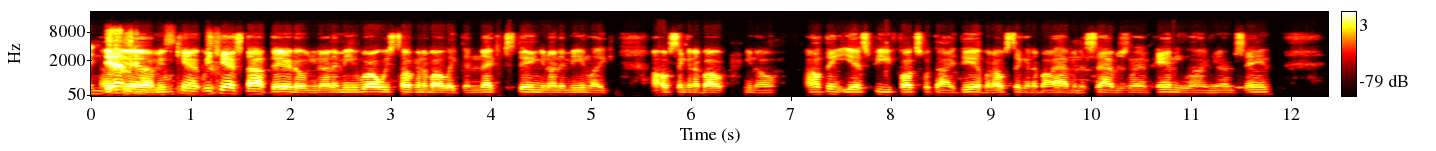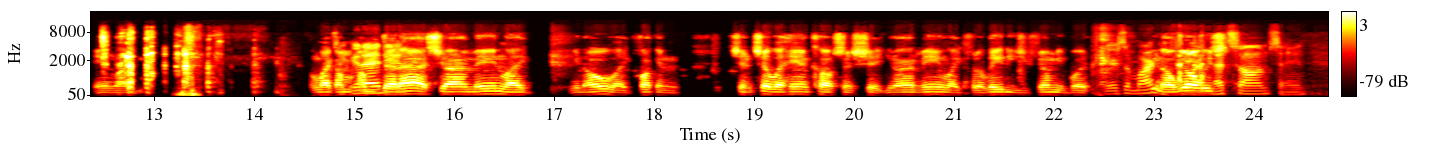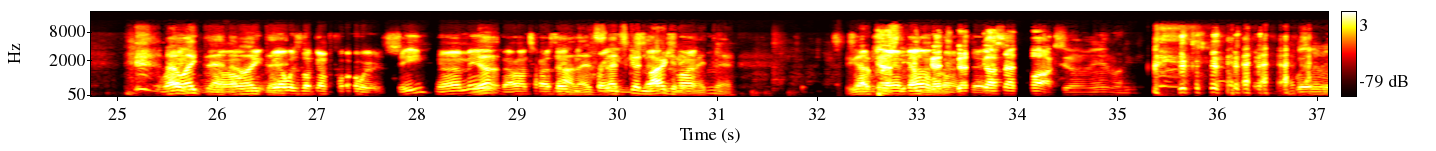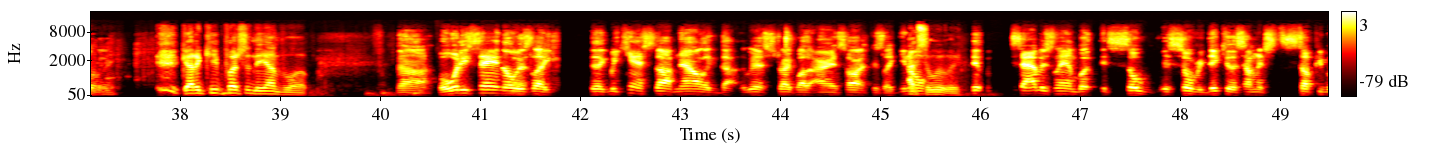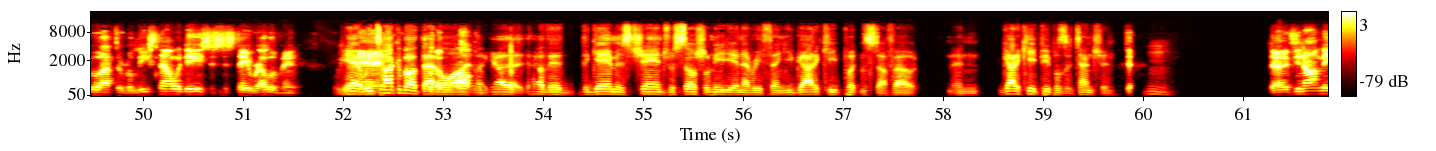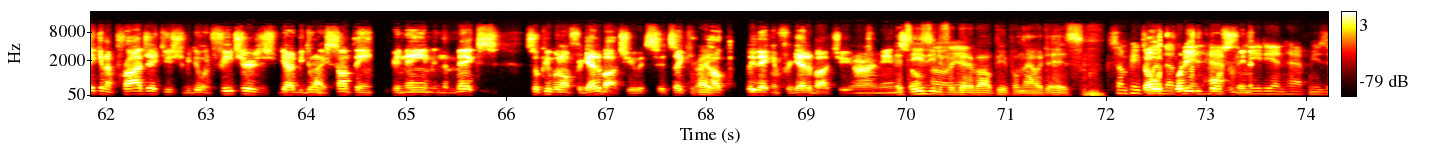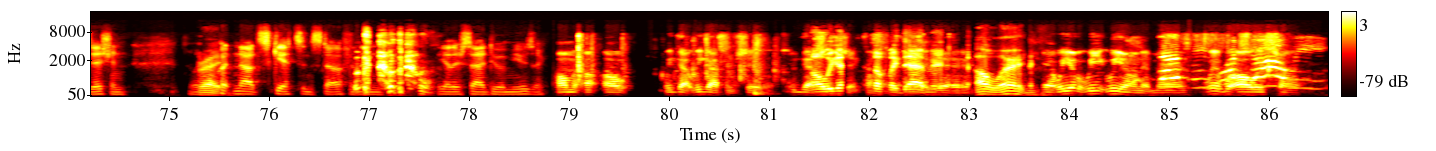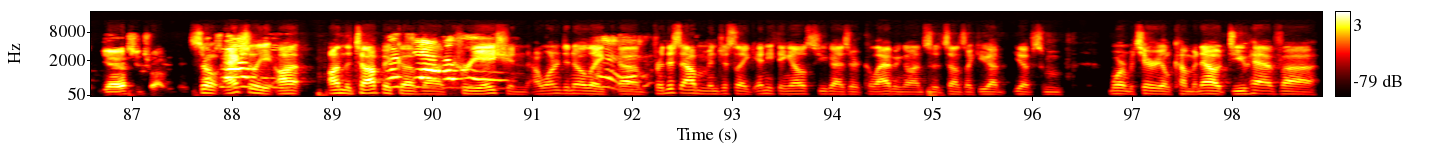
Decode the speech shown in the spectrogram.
And Yeah, yeah. I mean, we can't we can't stop there though. You know what I mean? We're always talking about like the next thing. You know what I mean? Like I was thinking about, you know, I don't think ESP fucks with the idea, but I was thinking about having a Savage Land panty line. You know what I'm saying? And like, like I'm, I'm dead ass. You know what I mean? Like, you know, like fucking chinchilla handcuffs and shit. You know what I mean? Like for the ladies, you feel me? But There's a market. You know, we always- That's all I'm saying. I right, like you that. I know, like we, that. we always looking forward. See, you know what I mean? Yeah. Valentine's Day no, that's crazy. that's good Savage marketing Land- right there. You Savage gotta Land push the envelope. Got, Valentine's got, Day. outside the box. You know what I mean? Like, Absolutely. Got to keep pushing the envelope. nah. But what he's saying though is like, like we can't stop now. Like the, we got to strike while the iron's hot because, like, you know, Absolutely. Savage Land, but it's so it's so ridiculous how much stuff people have to release nowadays just to stay relevant. Yeah, we talk about that a well- lot, like how the, how the the game has changed with social media and everything. You got to keep putting stuff out, and got to keep people's attention. Hmm. That if you're not making a project, you should be doing features. You got to be doing Right. something, your name in the mix, so people don't forget about you. It's it's like Right. how quickly they can forget about you. You know what I mean? It's So- easy to Oh, forget yeah. about people nowadays. Some people So end up what are you being half for me comedian, half musician. Like Right. Putting out skits and stuff, and then the other side doing music. Oh, ma- oh, oh, we got we got some shit. We got Oh, some we got shit stuff like that, Yeah, man. Yeah, oh, word. yeah, we we we on it, man. We're, we're always trying. Yeah, that's your trouble. So actually, on on the topic of uh, creation, I wanted to know, like, um, for this album and just like anything else you guys are collabing on. So it sounds like you have you have some more material coming out. Do you have uh,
